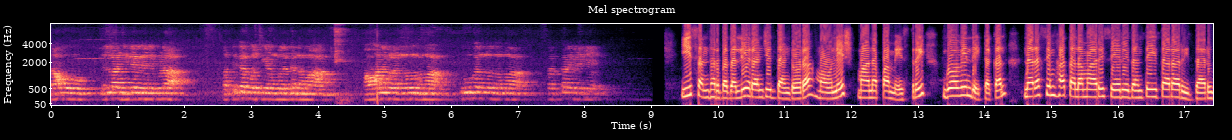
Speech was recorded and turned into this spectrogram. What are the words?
ನಾವು ಎಲ್ಲ ಜಿಲ್ಲೆಗಳಲ್ಲಿ ಕೂಡ ಪತ್ರಿಕಾಗೋಷ್ಠಿಗಳ ಮೂಲಕ ನಮ್ಮ ಆಹ್ವಾನಗಳನ್ನು, ನಮ್ಮ ಕೂಗನ್ನು ನಮ್ಮ ಸರ್ಕಾರಗಳಿಗೆ ಈ ಸಂದರ್ಭದಲ್ಲಿ ರಂಜಿತ್ ದಂಡೋರ ಮೌನೇಶ್ ಮಾನಪ್ಪ ಮೇಸ್ತ್ರಿ ಗೋವಿಂದ್ ಇಟಕಲ್ ನರಸಿಂಹ ತಲಮಾರಿ ಸೇರಿದಂತೆ ಇತರರಿದ್ದರು.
